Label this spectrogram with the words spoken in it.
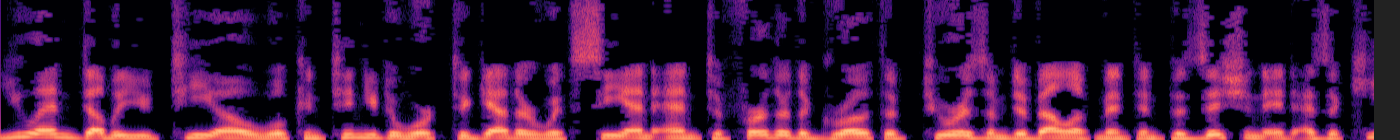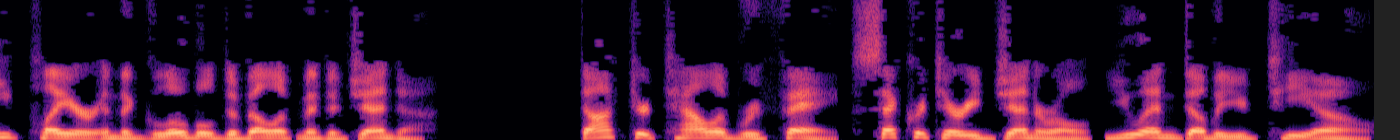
UNWTO will continue to work together with CNN to further the growth of tourism development and position it as a key player in the global development agenda. Dr. Taleb Rifai, Secretary-General, UNWTO.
